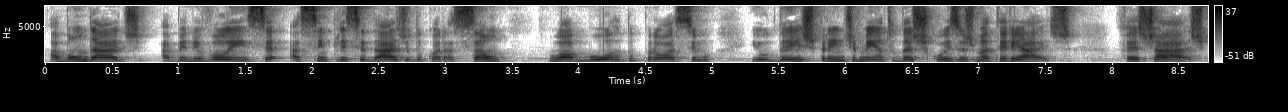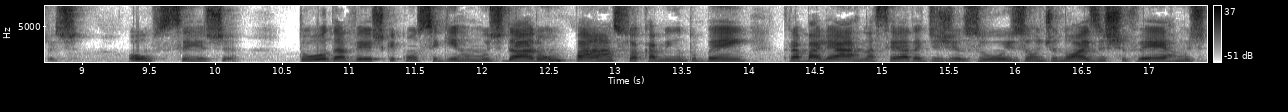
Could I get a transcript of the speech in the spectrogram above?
a bondade, a benevolência, a simplicidade do coração, o amor do próximo e o desprendimento das coisas materiais. Fecha aspas. Ou seja, toda vez que conseguirmos dar um passo a caminho do bem, trabalhar na seara de Jesus, onde nós estivermos,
